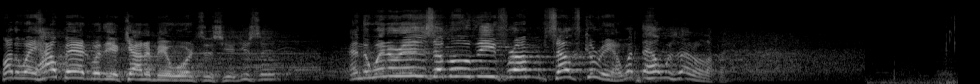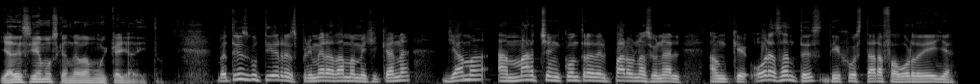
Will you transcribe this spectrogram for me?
By the way, how bad were the Academy Awards this year? You see? And the winner is a movie from South Korea. What the hell was that all about? Ya decíamos que andaba muy calladito. Beatriz Gutiérrez, primera dama mexicana, llama a marcha en contra del paro nacional, aunque horas antes dijo estar a favor de ella.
